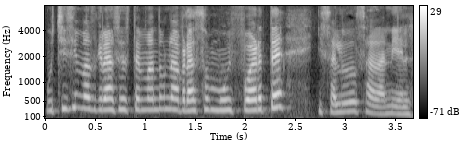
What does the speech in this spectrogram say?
Muchísimas gracias, te mando un abrazo muy fuerte y saludos a Daniel.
